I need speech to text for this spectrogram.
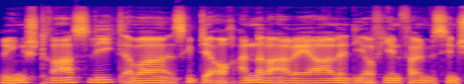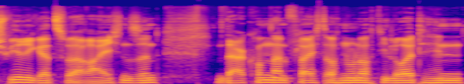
Ringstraße liegt, aber es gibt ja auch andere Areale, die auf jeden Fall ein bisschen schwieriger zu erreichen sind. Da kommen dann vielleicht auch nur noch die Leute hin,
